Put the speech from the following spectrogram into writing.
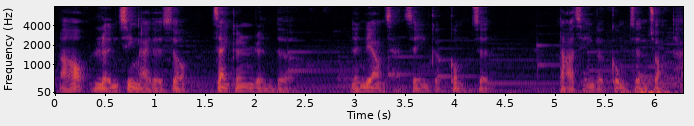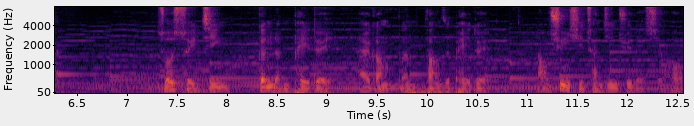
然后人进来的时候，再跟人的能量产生一个共振，达成一个共振状态。所以水晶跟人配对，还有跟房房子配对，然后讯息传进去的时候，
